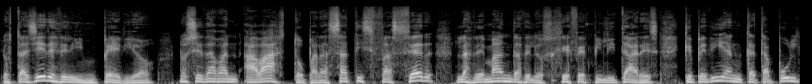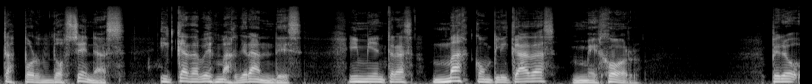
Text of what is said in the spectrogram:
Los talleres del imperio no se daban abasto para satisfacer las demandas de los jefes militares que pedían catapultas por docenas y cada vez más grandes, y mientras más complicadas, mejor. Pero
